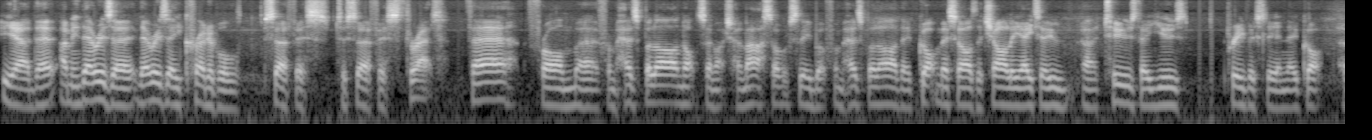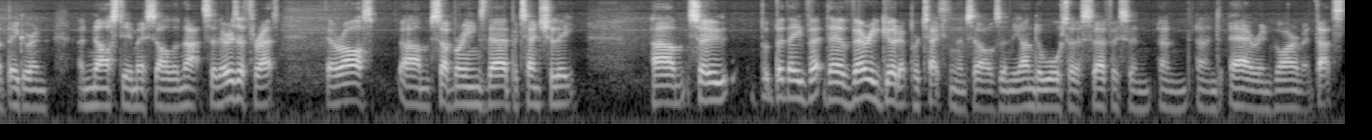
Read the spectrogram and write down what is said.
Yeah, there, I mean there is a there is a credible surface to surface threat there from uh, from Hezbollah. Not so much Hamas, obviously, but from Hezbollah. They've got missiles, the Charlie 82s uh, they used previously, and they've got a bigger and a nastier missile than that. So there is a threat. There are um, submarines there potentially. Um, so but but they they're very good at protecting themselves in the underwater surface and, and, and air environment. That's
